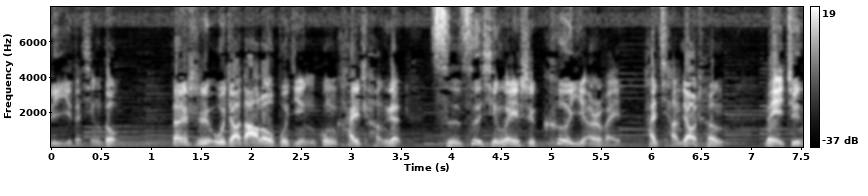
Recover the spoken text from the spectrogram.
利益的行动。但是五角大楼不仅公开承认此次行为是刻意而为，还强调称，美军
